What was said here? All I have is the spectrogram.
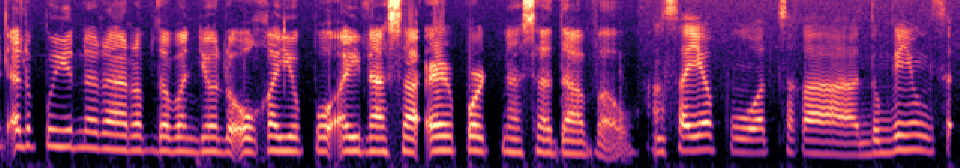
Luwilin, ano po yung nararamdaman nyo noong kayo po ay nasa airport na sa Davao? Ang saya po at saka dubi yung ex-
